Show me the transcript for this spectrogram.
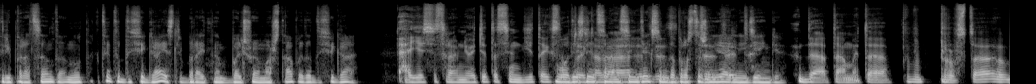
3%? Ну, так это дофига, если брать на большой масштаб, это дофига. А если сравнивать это с индексом... Вот если это, сравнивать с индексом, это просто же нереальные это, деньги. Да, там это просто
